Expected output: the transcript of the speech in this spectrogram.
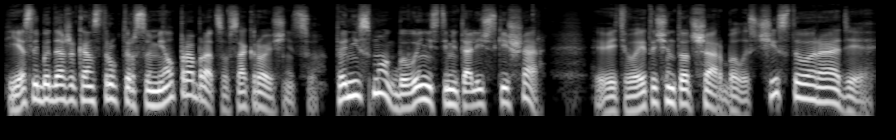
Если бы даже конструктор сумел пробраться в сокровищницу, то не смог бы вынести металлический шар, ведь выточен тот шар был из чистого радия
